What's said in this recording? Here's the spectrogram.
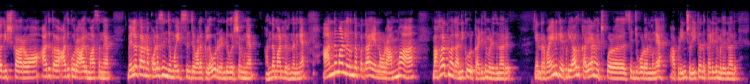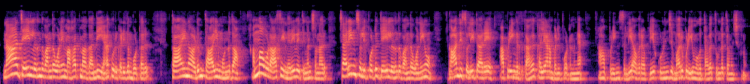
பகிஷ்காரம் அதுக்கு அதுக்கு ஒரு ஆறு மாதங்க வெள்ளைக்காரனை கொலை செஞ்ச முயற்சி செஞ்ச வழக்கில் ஒரு ரெண்டு வருஷமுங்க. அந்தமானில் இருந்தனுங்க. அந்தமானில் இருந்தப்போ தான் என்னோட அம்மா மகாத்மா காந்திக்கு ஒரு கடிதம் எழுதினார். என்ற பையனுக்கு எப்படியாவது கல்யாணம் வச்சு போ செஞ்சு போடணுமுங்க அப்படின்னு சொல்லிட்டு அந்த கடிதம் எழுதினார். நான் ஜெயிலிருந்து வந்த உடனே மகாத்மா காந்தி எனக்கு ஒரு கடிதம் போட்டார். தாய் நாடும் தாயும் ஒன்று தான் அம்மாவோட ஆசையை நிறைவேற்றுங்கன்னு சொன்னார். சரின்னு சொல்லி போட்டு ஜெயிலிருந்து வந்த உடனேயும் காந்தி சொல்லிட்டாரே அப்படிங்கிறதுக்காக கல்யாணம் பண்ணி போட்டனுங்க அப்படின்னு சொல்லி அவர் அப்படியே குனிஞ்சு மறுபடியும் முகத்தால் துண்டை தணிச்சுக்கணும்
